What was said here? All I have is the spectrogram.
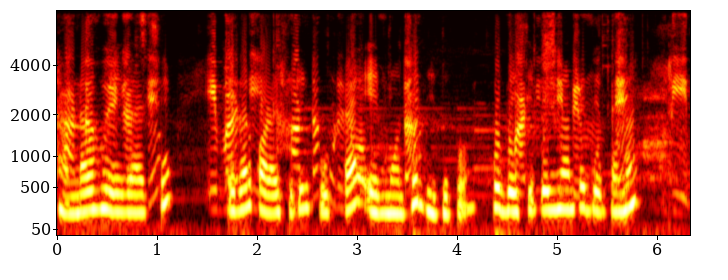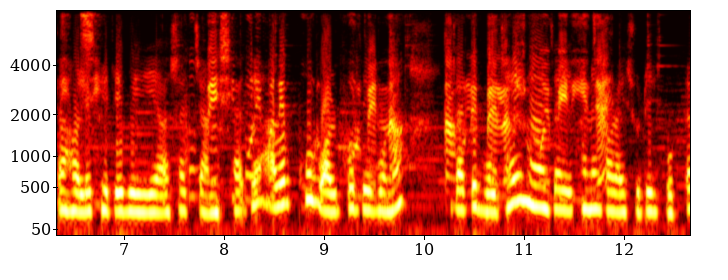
ঠান্ডাও হয়ে গেছে। এবার কড়াইশুটির পুরটা এর মধ্যে দিয়ে দেবো। খুব বেশি পরিমাণে দেবো না তাহলে ফেটে বেরিয়ে আসার চান্স থাকে। আবার খুব অল্প দেবো না যাতে বোঝাই না যায় এখানে কড়াইশুটির পুরটা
